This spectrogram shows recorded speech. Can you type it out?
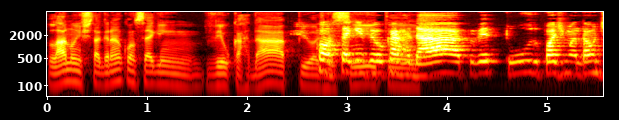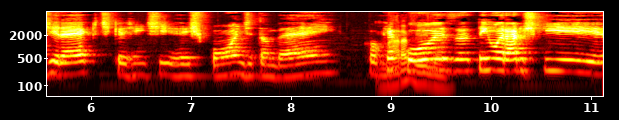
lá no Instagram, conseguem ver o cardápio. Conseguem ver o cardápio, ver tudo. Pode mandar um direct que a gente responde também. Qualquer Maravilha. coisa. Tem horários que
